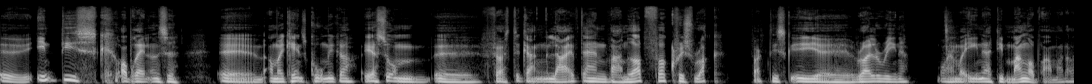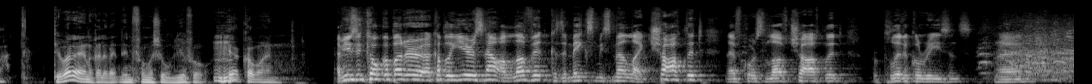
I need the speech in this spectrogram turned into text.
øh, indisk oprindelse, øh, amerikansk komiker. Jeg så ham øh, første gang live, da han varmede op for Chris Rock, faktisk, i øh, Royal Arena, hvor han var en af de mange opvarmer, der var. Det var da en relevant information lige at få. Mm-hmm. Her kommer han. I've using cocoa butter a couple of years now. I love it because it makes me smell like chocolate, and I of course love chocolate for political reasons, right?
